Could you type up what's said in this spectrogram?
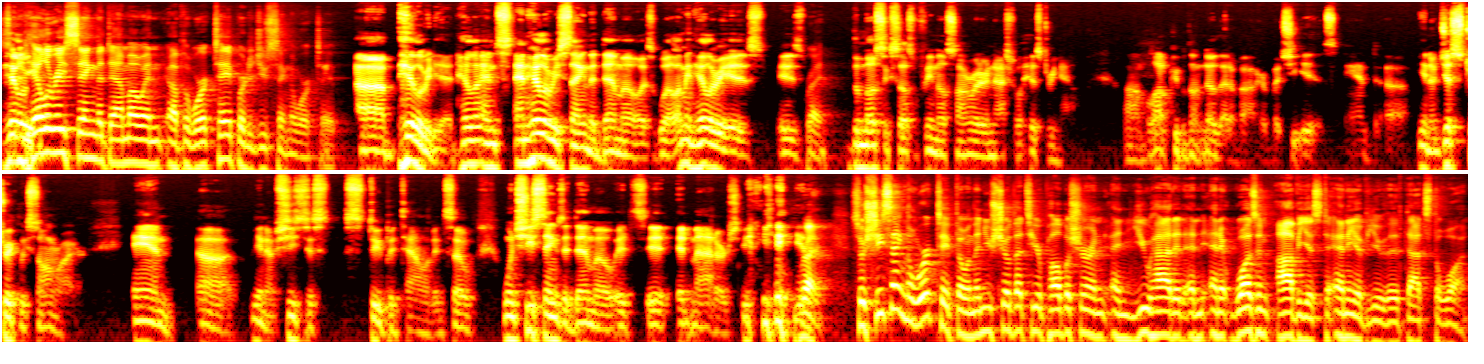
Hillary, did Hillary sing the demo and of the work tape, or did you sing the work tape? Uh, Hillary did. Hillary and and Hillary sang the demo as well. I mean, Hillary is is right the most successful female songwriter in Nashville history now. Um, a lot of people don't know that about her, but she is, and uh, you know, just strictly songwriter. And uh, you know, she's just stupid talented. So when she sings a demo, it's it it matters. right. So she sang the work tape though, and then you showed that to your publisher, and and you had it, and and it wasn't obvious to any of you that that's the one.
